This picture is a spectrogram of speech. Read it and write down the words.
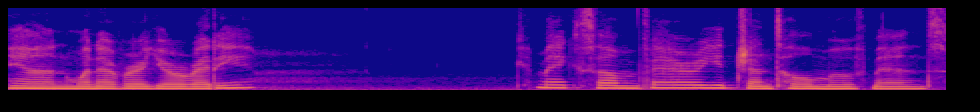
And whenever you're ready, can make some very gentle movements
